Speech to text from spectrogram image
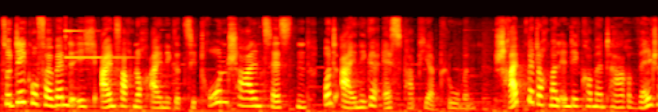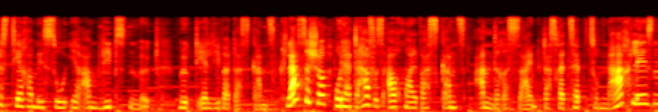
Zur Deko verwende ich einfach noch einige Zitronenschalenzesten und einige Esspapierblumen. Schreibt mir doch mal in die Kommentare, welches Tiramisu ihr am liebsten mögt. Mögt ihr lieber das ganz klassische oder darf es auch mal was ganz anderes sein? Das Rezept zum Nachlesen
